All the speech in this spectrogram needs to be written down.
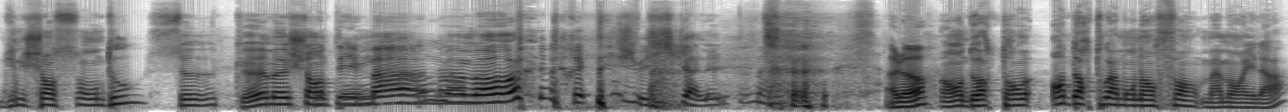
d'une chanson douce que me chantait ma maman Arrêtez, je vais chialer. Alors Endors-toi, mon enfant, maman est là.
